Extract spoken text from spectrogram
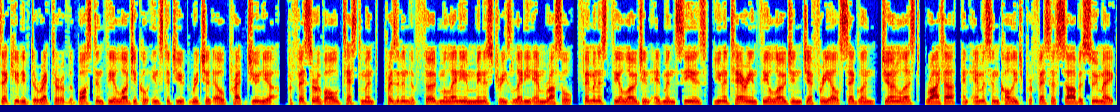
Executive Director of the Boston Theological Institute Richard L. Pratt, Jr., Professor of Old Testament, President of Third Millennium Ministries Letty M. Russell, feminist theologian Edmund Sears, Unitarian theologian Jeffrey L. Seglin, journalist, writer, and Emerson College Professor Saba Sumaik,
